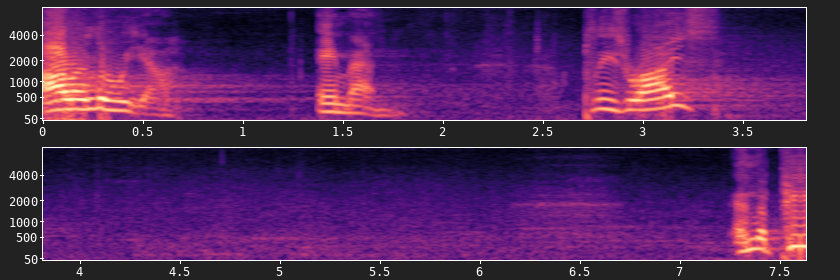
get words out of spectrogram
Hallelujah. Amen. Please rise. And the people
